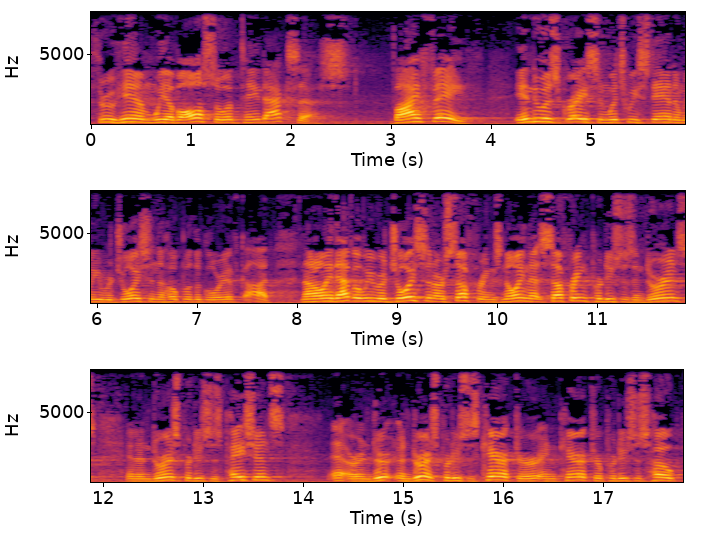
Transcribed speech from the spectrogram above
Through him we have also obtained access by faith into his grace in which we stand and we rejoice in the hope of the glory of God. Not only that, but we rejoice in our sufferings, knowing that suffering produces endurance, and endurance produces patience, Eh, or endurance produces character, and character produces hope.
